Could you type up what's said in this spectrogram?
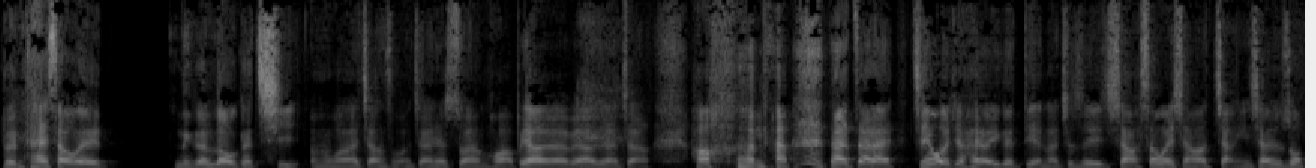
轮胎稍微那个漏个气，嗯，我要讲什么？讲一些酸话，不要不要不要这样讲。好，那那再来，其实我觉得还有一个点呢，就是想稍微想要讲一下，就是说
